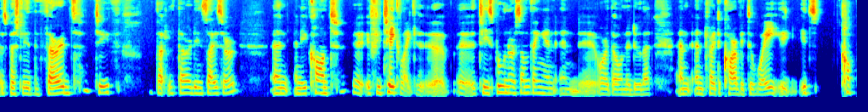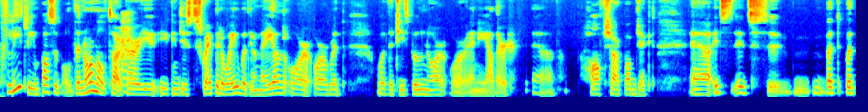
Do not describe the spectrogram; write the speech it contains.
especially the third teeth, the third incisor. And, and you can't, uh, if you take like a, a teaspoon or something and, and, uh, or the owner do that and, and try to carve it away, it- it's completely impossible. The normal tartar, you, you can just scrape it away with your nail or, or with, with the teaspoon or, or any other, uh, half sharp object. Uh, it's, it's, uh, but, but,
